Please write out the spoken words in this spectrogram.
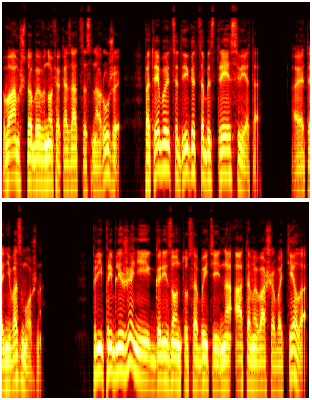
вам, чтобы вновь оказаться снаружи, потребуется двигаться быстрее света, а это невозможно. При приближении к горизонту событий на атомы вашего тела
